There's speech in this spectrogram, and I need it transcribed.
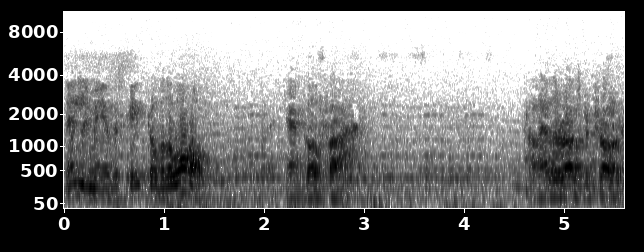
Then they may have escaped over the wall. But it can't go far. I'll have the roads patrolled.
